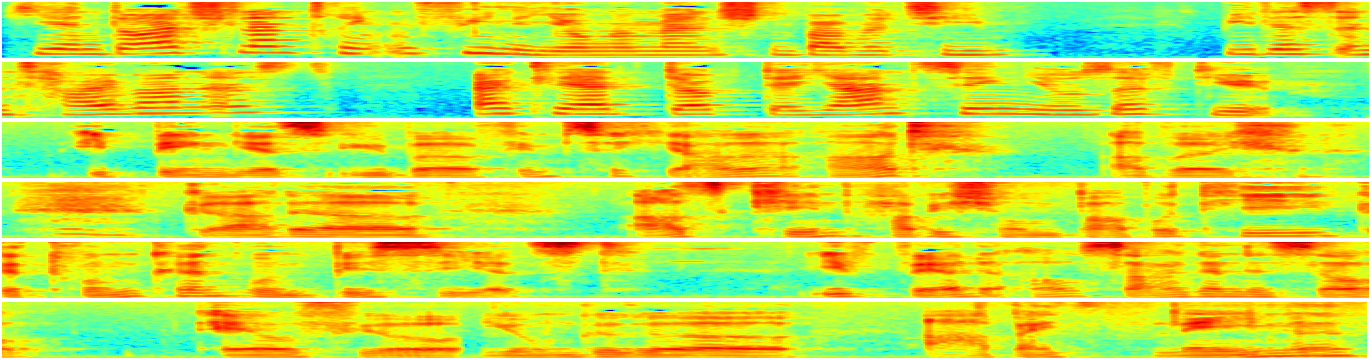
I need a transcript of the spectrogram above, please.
Hier in Deutschland trinken viele junge Menschen Bubble Tea. Wie das in Taiwan ist, erklärt Dr. Yan Xing Joseph Dieu. Ich bin jetzt über 50 Jahre alt, aber gerade als Kind habe ich schon Bubble Tea getrunken und bis jetzt. Ich werde auch sagen, es ist auch eher für jüngere Arbeitnehmer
